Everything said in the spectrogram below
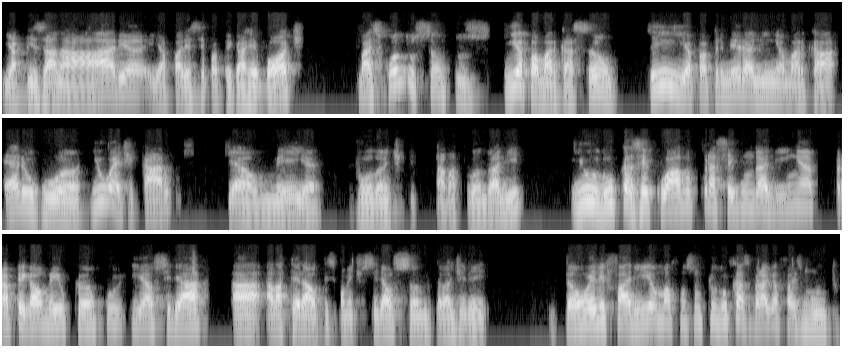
e a pisar na área e aparecer para pegar rebote. Mas quando o Santos ia para a marcação, quem ia para a primeira linha marcar era o Juan e o Ed Carlos, que é o meia volante que estava atuando ali, e o Lucas recuava para a segunda linha para pegar o meio-campo e auxiliar a, a, lateral, principalmente auxiliar o Sandro pela direita. Então ele faria uma função que o Lucas Braga faz muito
